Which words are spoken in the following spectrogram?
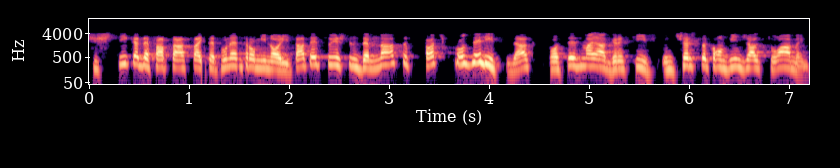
și știi că de fapt asta te pune într-o minoritate, tu ești îndemnat să faci prozeliți, da? postezi mai agresiv, încerci să convingi alți oameni,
